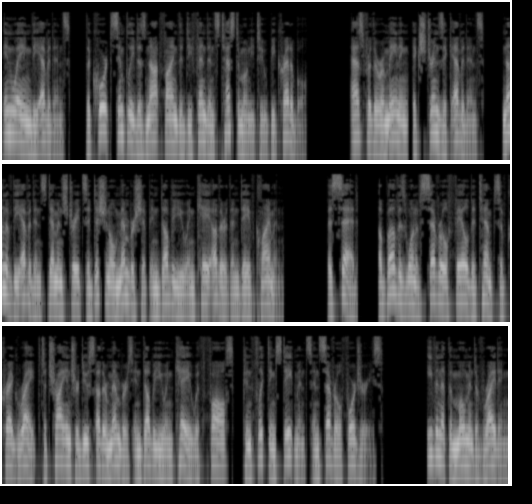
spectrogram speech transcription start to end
In weighing the evidence, the court simply does not find the defendant's testimony to be credible. As for the remaining extrinsic evidence, none of the evidence demonstrates additional membership in W and K other than Dave Kleiman. As said, above is one of several failed attempts of Craig Wright to try introduce other members in W and K with false, conflicting statements and several forgeries. Even at the moment of writing,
